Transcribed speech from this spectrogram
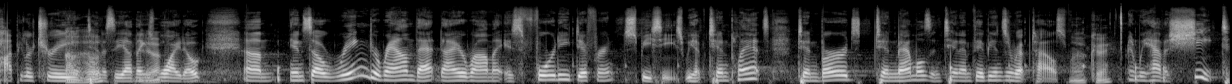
popular tree in Tennessee. I think Yeah. it's white oak. Um, and so ringed around that diorama is 40 different species. We have 10 plants, 10 birds, 10 mammals, and 10 amphibians and reptiles. Okay. And we have a sheet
